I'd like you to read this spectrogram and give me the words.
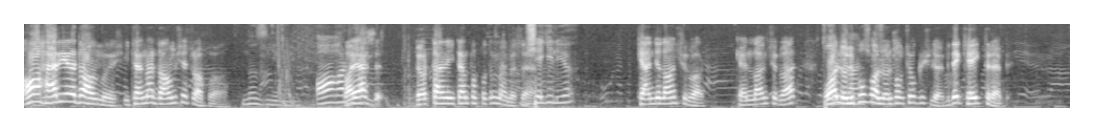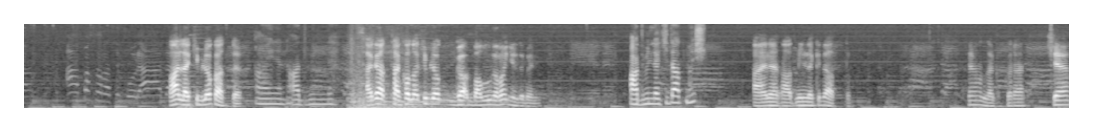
Aa her yere dağılmış. İtemler dağılmış etrafa. Nasıl yani? Aa harbi. Bayağı d- dört tane item topladım ben mesela. bir şey geliyor. Kendi launcher var. Kendi launcher var. Oha lollipop var. Lollipop çok güçlü. Bir de cake trap. Aa Lucky Block attı. Aynen adminli. Aga Taco Lucky Block bubblegum'a girdi benim. Admin Lucky de atmış. Aynen admin Lucky de attı. Ya Lucky.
